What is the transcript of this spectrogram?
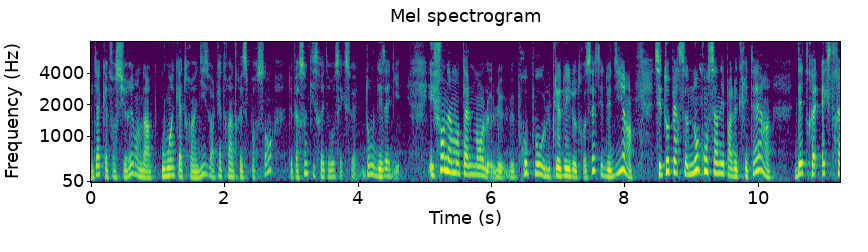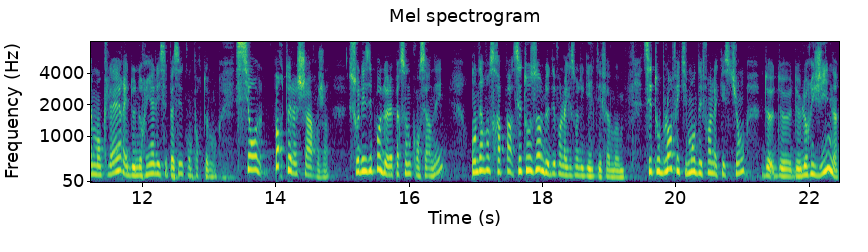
veut dire qu'à fortiori, on a au moins 90, voire 93% de personnes qui seraient hétérosexuelles, donc des alliés. Et fondamentalement, le, le- le propos, le plaidoyer de l'autre sexe, c'est de dire, c'est aux personnes non concernées par le critère d'être extrêmement claires et de ne rien laisser passer de comportement. Si on porte la charge sur les épaules de la personne concernée, on n'avancera pas. C'est aux hommes de défendre la question de l'égalité femmes-hommes. C'est aux blancs, effectivement, de défendre la question de, de- de l'origine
